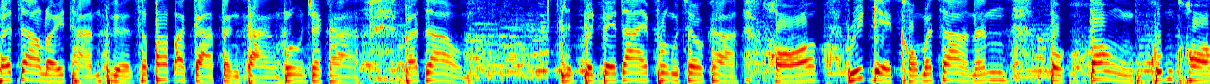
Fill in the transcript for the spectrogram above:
พระเจ้าเราอธิษฐานเผื่อสภาพอากาศต่างๆ พระองค์เจ้าค่ะพระเจ้าเป็นไปได้พระองค์เจ้าค่ะ ขอฤทธิเดชของพระเจ้านั้นปกป้องคุ้มครอง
